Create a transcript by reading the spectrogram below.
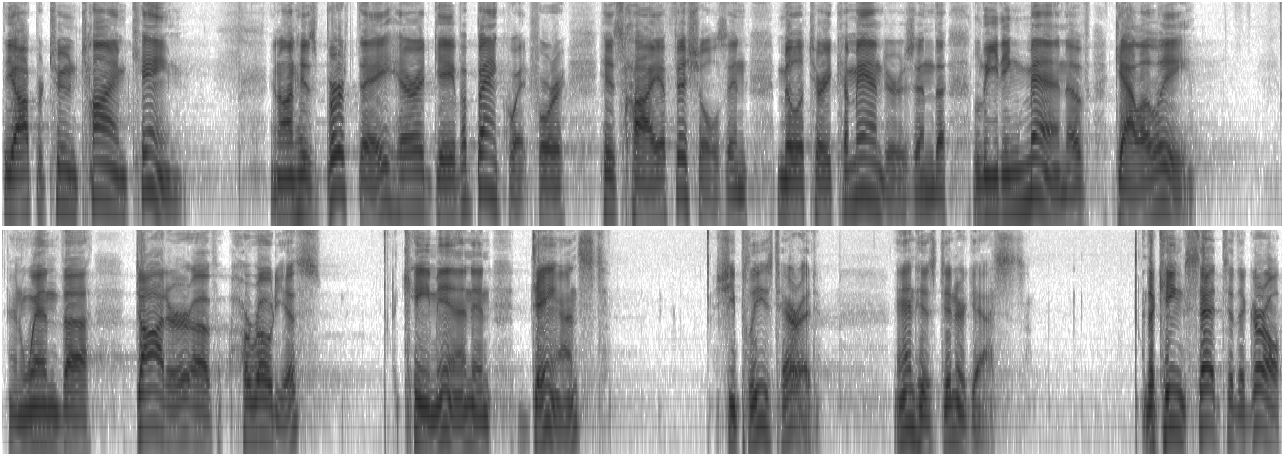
the opportune time came. And on his birthday, Herod gave a banquet for his high officials and military commanders and the leading men of Galilee. And when the daughter of Herodias came in and danced, she pleased Herod and his dinner guests. The king said to the girl,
